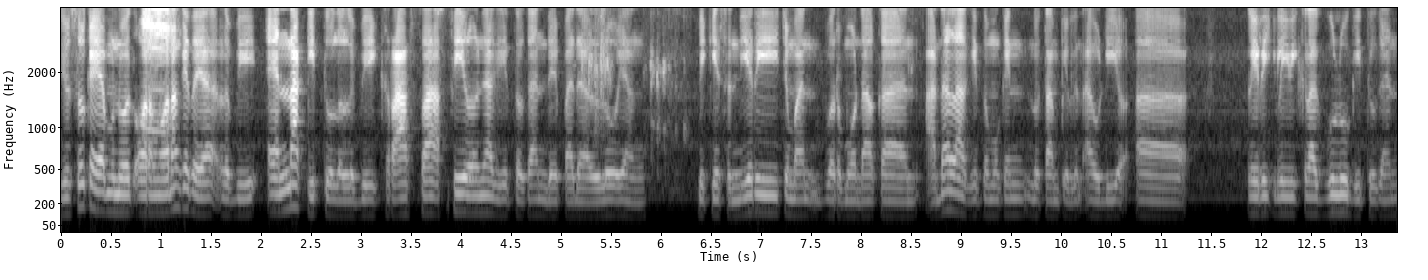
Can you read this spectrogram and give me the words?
justru kayak menurut orang-orang kita ya lebih enak gitu loh lebih kerasa feelnya gitu kan daripada lu yang bikin sendiri cuman bermodalkan adalah gitu mungkin lu tampilin audio uh, lirik-lirik lagu lu gitu kan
